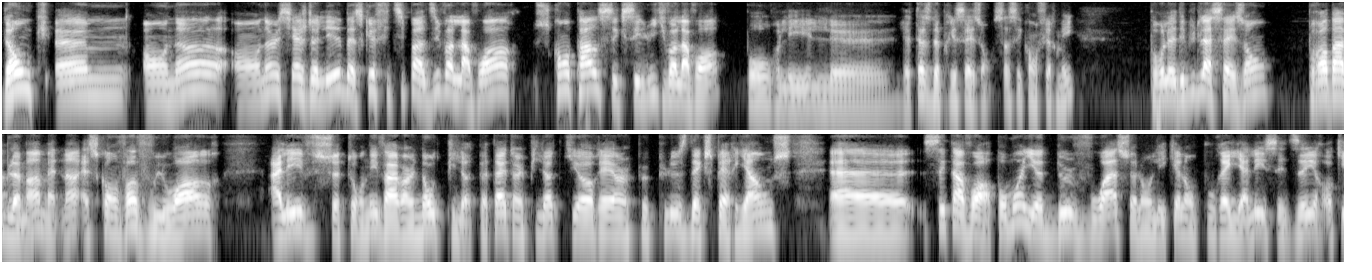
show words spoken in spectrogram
Donc, euh, on, a, un siège de libre. Est-ce que Fittipaldi va l'avoir? Ce qu'on parle, c'est que c'est lui qui va l'avoir pour le test de pré-saison. Ça, c'est confirmé. Pour le début de la saison, probablement. Maintenant, est-ce qu'on va vouloir aller se tourner vers un autre pilote, peut-être un pilote qui aurait un peu plus d'expérience. Euh, c'est à voir. Pour moi, il y a deux voies selon lesquelles on pourrait y aller. C'est dire, OK,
